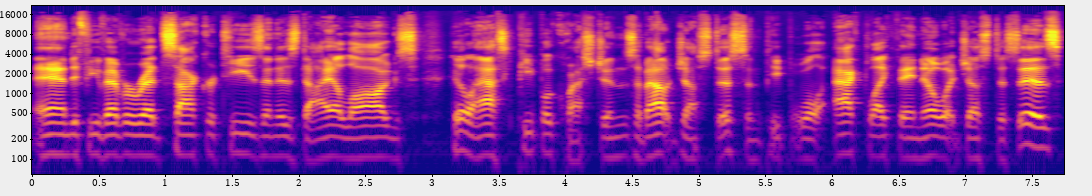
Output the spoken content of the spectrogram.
And if you've ever read Socrates and his dialogues, he'll ask people questions about justice, and people will act like they know what justice is.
